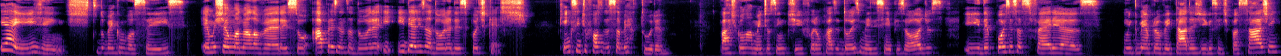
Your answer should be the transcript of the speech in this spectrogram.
E aí, gente, tudo bem com vocês? Eu me chamo Manuela Vera e sou apresentadora e idealizadora desse podcast. Quem sentiu falta dessa abertura? Particularmente eu senti, foram quase dois meses sem episódios, e depois dessas férias muito bem aproveitadas, diga-se de passagem,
